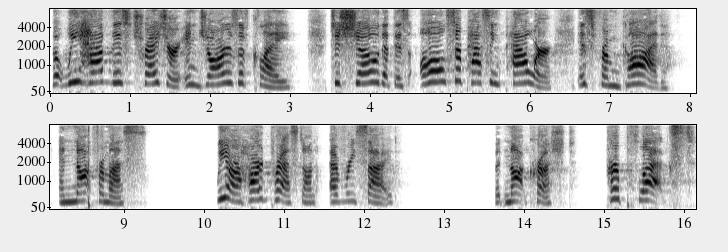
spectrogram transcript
But we have this treasure in jars of clay to show that this all surpassing power is from God and not from us. We are hard pressed on every side, but not crushed, perplexed,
